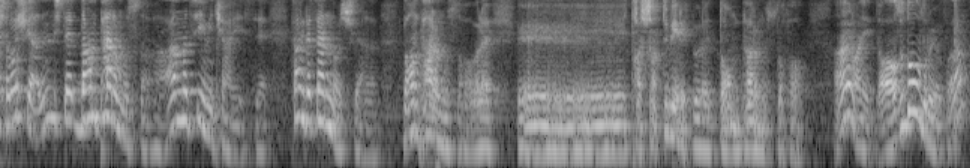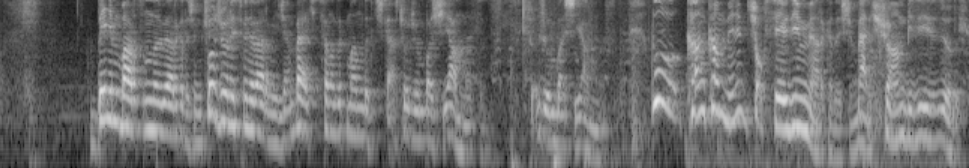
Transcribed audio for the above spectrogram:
Arkadaşlar hoş geldiniz. İşte Damper Mustafa. Anlatayım hikayeyi size. Kanka sen de hoş geldin. Damper Mustafa böyle eee taşaklı bir herif böyle Damper Mustafa. Anladın? Hani ağzı dolduruyor falan. Benim Bartın'da bir arkadaşım. Çocuğun ismini vermeyeceğim. Belki tanıdık mandık çıkar. Çocuğun başı yanmasın. Çocuğun başı yanmasın. Bu kankam benim çok sevdiğim bir arkadaşım. Belki şu an bizi izliyordur.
